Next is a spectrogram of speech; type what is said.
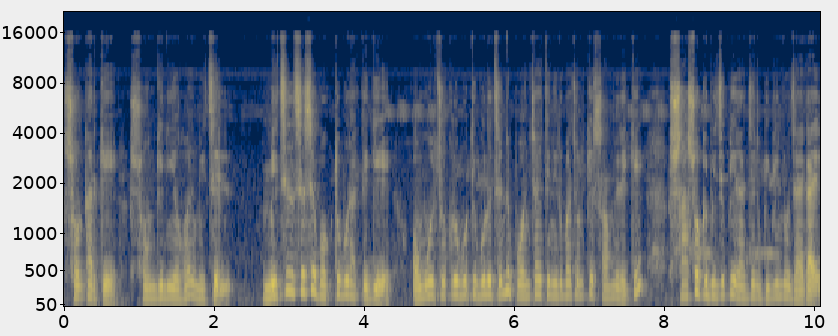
সরকারকে সঙ্গে নিয়ে হয় মিছিল। মিছিল শেষে বক্তব্য রাখতে গিয়ে অমল চক্রবর্তী বলেছেন, পঞ্চায়েত নির্বাচনকে সামনে রেখে শাসক বিজেপি রাজ্যের বিভিন্ন জায়গায়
